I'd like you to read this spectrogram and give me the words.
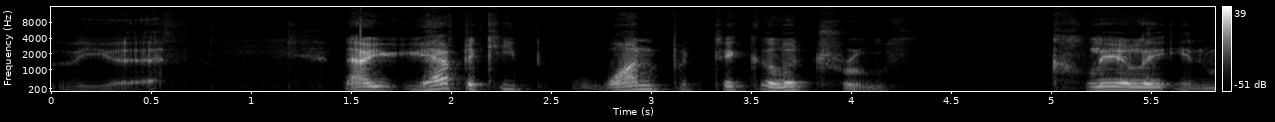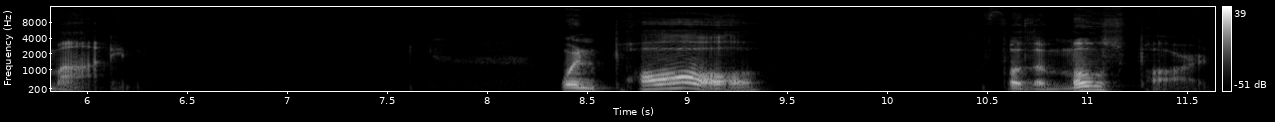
the earth. Now, you have to keep one particular truth clearly in mind. When Paul, for the most part,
